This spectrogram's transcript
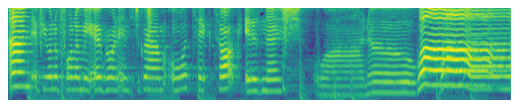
And if you want to follow me over on Instagram or TikTok, it is Noosh101.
